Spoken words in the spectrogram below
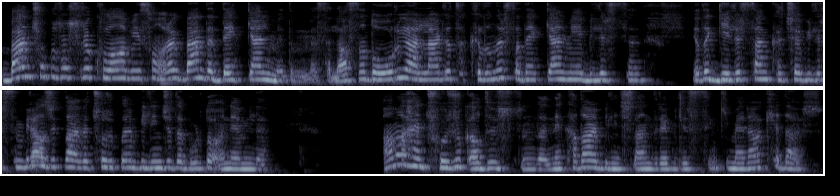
ben çok uzun süre kullanan bir insan olarak ben de denk gelmedim mesela. Aslında doğru yerlerde takılınırsa denk gelmeyebilirsin. Ya da gelirsen kaçabilirsin. Birazcık daha evet çocukların bilinci de burada önemli. Ama hani çocuk adı üstünde ne kadar bilinçlendirebilirsin ki merak eder.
